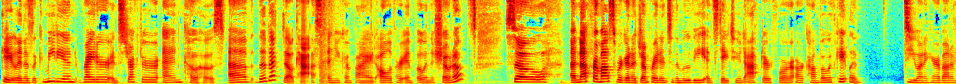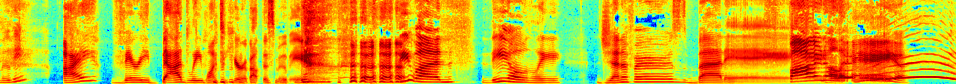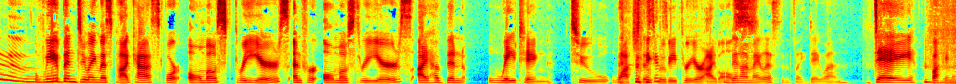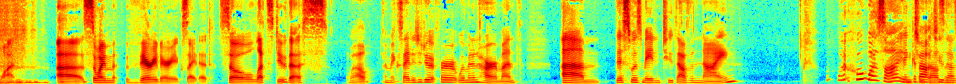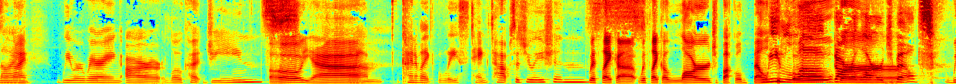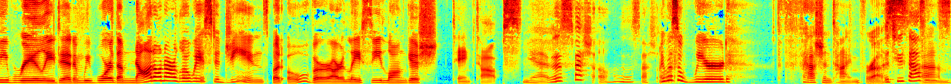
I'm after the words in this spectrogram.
Caitlin is a comedian, writer, instructor, and co host of the Bechdel cast. And you can find all of her info in the show notes. So, enough from us. We're going to jump right into the movie and stay tuned after for our convo with Caitlin. Do you want to hear about a movie? I very badly want to hear about this movie. the one, the only Jennifer's Body. Finally! We've been doing this podcast for almost three years. And for almost three years, I have been waiting to watch this movie through your eyeballs. Been on my list since like day one. Day fucking one. uh, so I'm very, very excited. So let's do this. Well, I'm excited to do it for Women in Horror Month. Um, this was made in 2009. What, who was I? Think in about 2009? 2009. We were wearing our low cut jeans. Oh yeah, um, kind of like lace tank top situations with like a with like a large buckled belt. We loved our large belts. We really did, and we wore them not on our low waisted jeans, but over our lacy, longish tank tops. Yeah, it was special. It was special. It was a weird fashion time for us. The 2000s. Um,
